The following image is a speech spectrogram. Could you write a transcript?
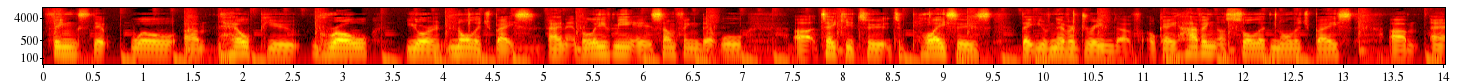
things that will um, help you grow your knowledge base, and believe me, it is something that will uh, take you to, to places that you've never dreamed of. Okay, having a solid knowledge base um, uh,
